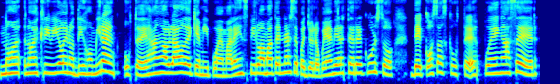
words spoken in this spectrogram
nos, nos, escribió y nos dijo, miren, ustedes han hablado de que mi poema les inspiró a maternarse, pues yo les voy a enviar este recurso de cosas que ustedes pueden hacer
